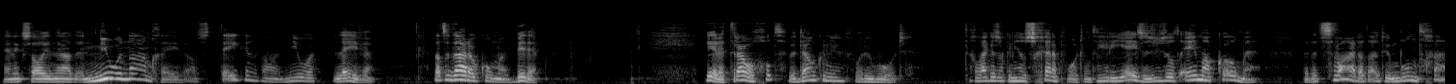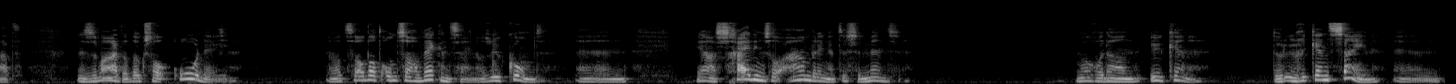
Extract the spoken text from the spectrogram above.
En ik zal je inderdaad een nieuwe naam geven als teken van het nieuwe leven. Laten we daar ook om bidden. Heer, trouwe God, we danken u voor uw woord. Tegelijk is ook een heel scherp woord, want Heer Jezus, u zult eenmaal komen met het zwaard dat uit uw mond gaat. Een zwaard dat ook zal oordelen. En wat zal dat ontzagwekkend zijn als u komt en ja, scheiding zal aanbrengen tussen mensen. Mogen we dan u kennen, door u gekend zijn en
